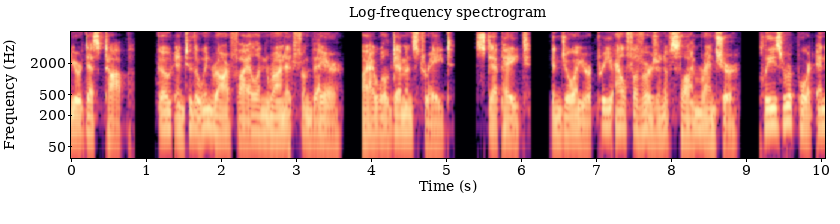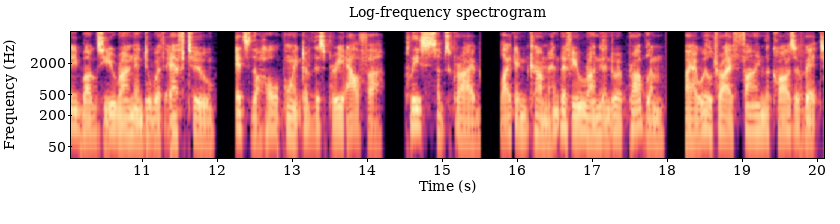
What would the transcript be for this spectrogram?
your desktop. Go into the WinRAR file and run it from there. I will demonstrate. Step 8. Enjoy your pre-alpha version of Slime Rancher. Please report any bugs you run into with F2. It's the whole point of this pre-alpha. Please subscribe, like and comment if you run into a problem. I will try find the cause of it.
